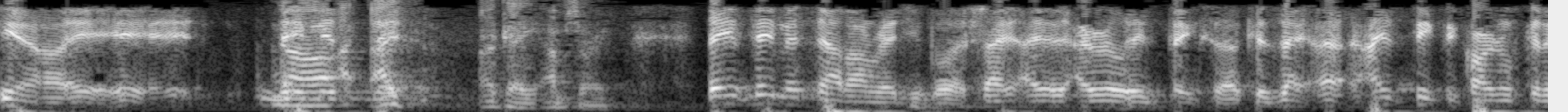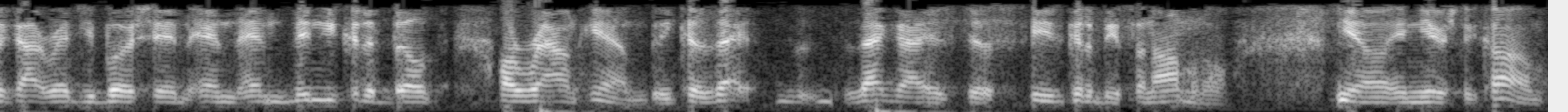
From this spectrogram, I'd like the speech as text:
You know, it, it, they, no, I, I, okay. I'm sorry. They they missed out on Reggie Bush. I I, I really think so because I, I think the Cardinals could have got Reggie Bush and and and then you could have built around him because that that guy is just he's going to be phenomenal, you know, in years to come.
